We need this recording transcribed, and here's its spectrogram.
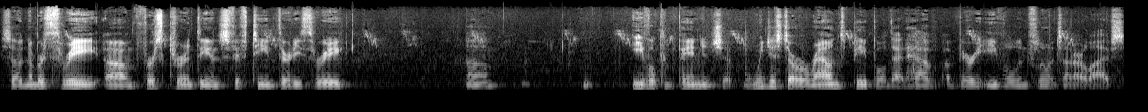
so number three, um, 1 Corinthians fifteen thirty three. Um, evil companionship, when we just are around people that have a very evil influence on our lives.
